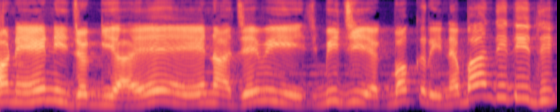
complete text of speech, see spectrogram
અને એની જગ્યાએ એના જેવી જ બીજી એક બકરીને બાંધી દીધી.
